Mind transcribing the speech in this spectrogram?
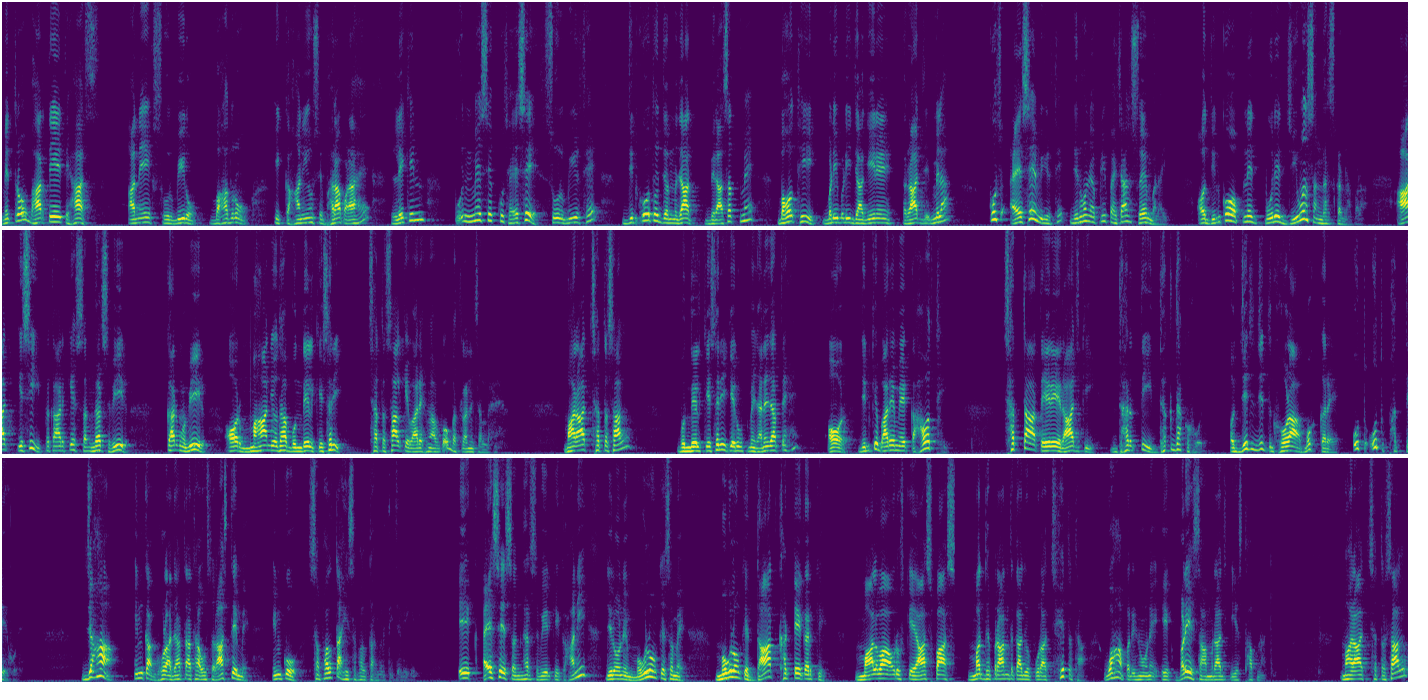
मित्रों, भारतीय इतिहास अनेक सूरबीरों बहादुरों की कहानियों से भरा पड़ा है, लेकिन इनमें से कुछ ऐसे सूरबीर थे जिनको तो जन्मजात विरासत में बहुत ही बड़ी बड़ी जागीरें राज्य मिला। कुछ ऐसे वीर थे जिन्होंने अपनी पहचान स्वयं बनाई और जिनको अपने पूरे जीवन संघर्ष करना पड़ा। आज इसी प्रकार के संघर्ष वीर कर्मवीर और महान योद्धा बुंदेल केसरी छत्रसाल के बारे में आपको बतलाने चल रहे हैं। महाराज छत्रसाल बुंदेल केसरी के रूप में जाने जाते हैं और जिनके बारे में एक कहावत थी, छत्ता तेरे राज की धरती धक धक होए और जित जित घोड़ा मुख करे उत उत फत्ते हुए। जहाँ इनका घोड़ा जाता था, उस रास्ते में इनको सफलता ही सफलता मिलती चली गई। एक ऐसे संघर्ष वीर की कहानी, जिन्होंने मुगलों के समय मुगलों के दांत खट्टे करके मालवा और उसके आसपास मध्य प्रांत का जो पूरा क्षेत्र था वहाँ पर इन्होंने एक बड़े साम्राज्य की स्थापना की। महाराज छत्रसाल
